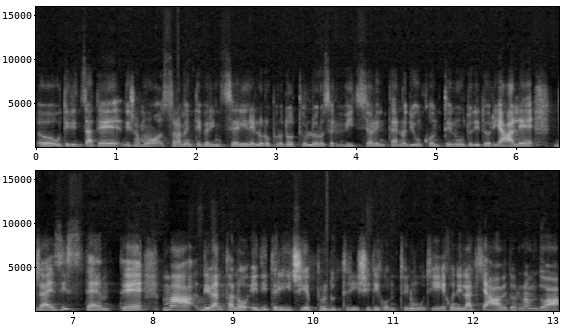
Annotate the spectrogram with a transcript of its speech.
eh, utilizzate diciamo solamente per inserire il loro prodotto, il loro servizio all'interno di un contenuto editoriale già esistente, ma diventano editrici e produttrici di contenuti. E quindi la chiave, tornando a,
